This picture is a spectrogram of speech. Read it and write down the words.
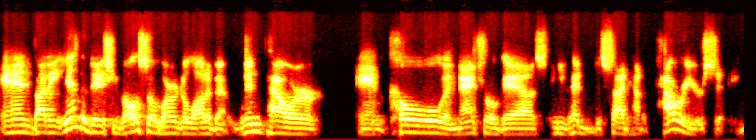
And by the end of this, you've also learned a lot about wind power and coal and natural gas, and you've had to decide how to power your city.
